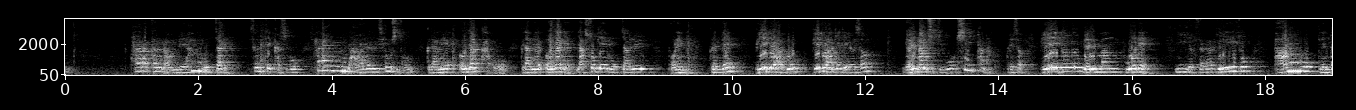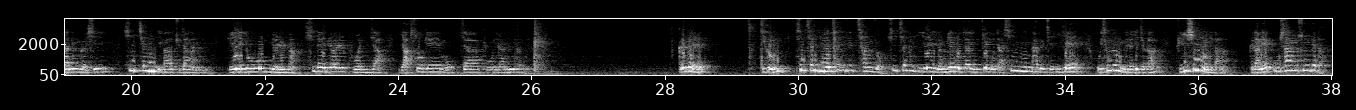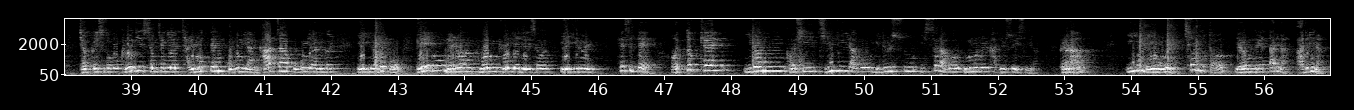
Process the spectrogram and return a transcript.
타락한 가운데 한 목자를 선택하시고 하나님 나라를 세우시고 그 다음에 언약하고 그 다음에 언약의 약속의 목자를 보냅니다. 그런데 배도하고 배도하게 되어서 멸망시키고 심판하고 그래서 배도 멸망 구원의 이 역사가 계속 반복된다는 것이 신천지가 주장하는 배도 멸망 시대별 구원자 약속의 목자 교리라는 겁니다. 그런데 지금 신천지의 천지창조, 신천지의 영계보자, 육계보자, 신인합일체 이게 우리 성도님들에게 제가 귀신론이다. 그 다음에 우상숭배다. 적그리스도고 거짓 선생의 잘못된 복음이라는 가짜 복음이라는 걸 얘기를 했고 배도 멸망 구원 교리에 대해서 얘기를 했을 때 어떻게 이런 것이 진리라고 믿을 수 있어라고 의문을 가질 수 있습니다. 그러나 이 내용을 처음부터 여러분들의 딸이나 아들이나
